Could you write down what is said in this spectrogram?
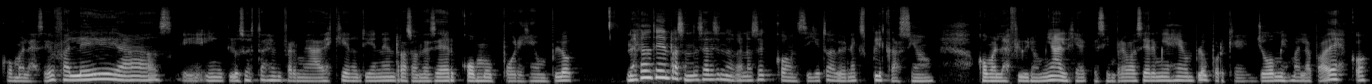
como las cefaleas, e incluso estas enfermedades que no tienen razón de ser, como por ejemplo, no es que no tienen razón de ser, sino que no se consigue todavía una explicación, como la fibromialgia, que siempre va a ser mi ejemplo porque yo misma la padezco.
